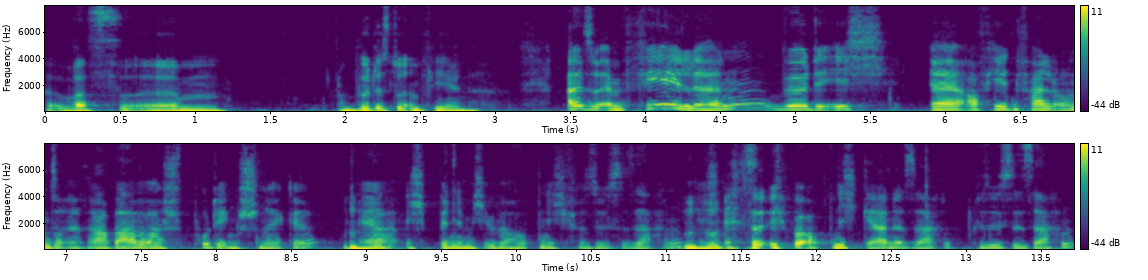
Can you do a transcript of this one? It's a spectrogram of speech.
Was ähm, würdest du empfehlen? Also empfehlen würde ich äh, auf jeden Fall unsere Rhabarber-Puddingschnecke. Mhm. Ja, ich bin nämlich überhaupt nicht für süße Sachen. Mhm. Ich esse überhaupt nicht gerne Sachen, süße Sachen.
